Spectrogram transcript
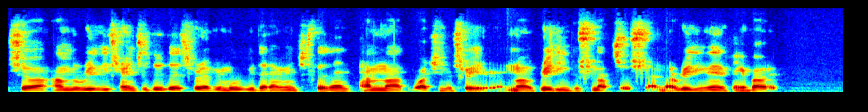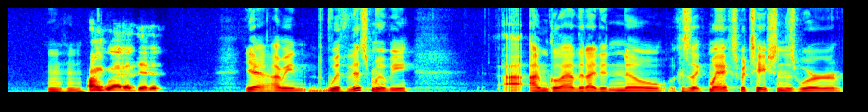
So I'm really trying to do this for every movie that I'm interested in. I'm not watching the trailer. I'm not reading the synopsis. I'm not reading anything about it. Mm-hmm. I'm glad I did it. Yeah, I mean, with this movie, I- I'm glad that I didn't know because like my expectations were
